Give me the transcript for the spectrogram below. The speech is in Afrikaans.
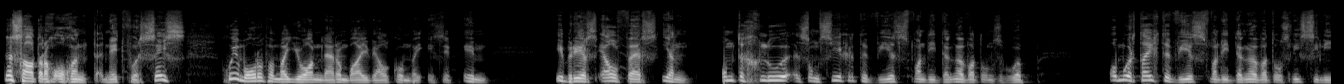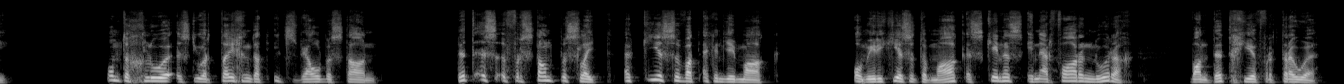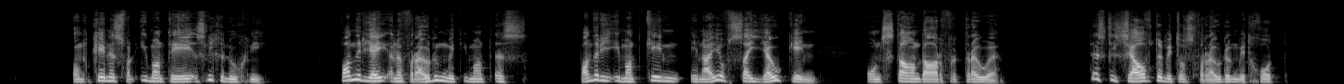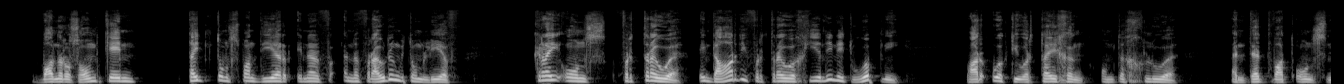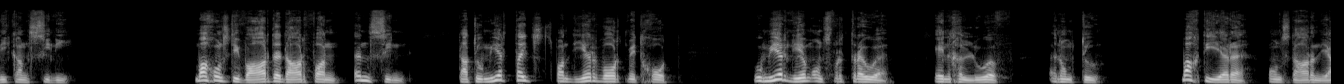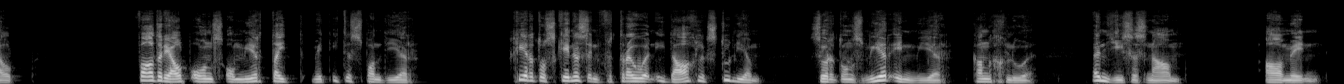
Dis Saterdagoggend net voor 6. Goeiemôre van my Johan Lermbaai, welkom by SFM. Hebreërs 11 vers 1. Om te glo is om seker te wees van die dinge wat ons hoop, om oortuig te wees van die dinge wat ons nie sien nie. Om te glo is die oortuiging dat iets wel bestaan. Dit is 'n verstandbesluit, 'n keuse wat ek en jy maak. Om hierdie keuse te maak is kennis en ervaring nodig, want dit gee vertroue. Om kennis van iemand te hê is nie genoeg nie. Wanneer jy in 'n verhouding met iemand is, wanneer jy iemand ken en hy of sy jou ken, ontstaan daar vertroue. Dis dieselfde met ons verhouding met God. Wanneer ons hom ken, tyd met hom spandeer en in 'n verhouding met hom leef, kry ons vertroue en daardie vertroue gee nie net hoop nie, maar ook die oortuiging om te glo in dit wat ons nie kan sien nie. Mag ons die waarde daarvan insien dat hoe meer tyd spandeer word met God, hoe meer neem ons vertroue en geloof in hom toe. Mag die Here ons daarin help. Vader, help ons om meer tyd met U te spandeer. Geef dat ons kennis en vertroue in U daagliks toeneem sodat ons meer en meer kan glo in Jesus naam. Amen.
